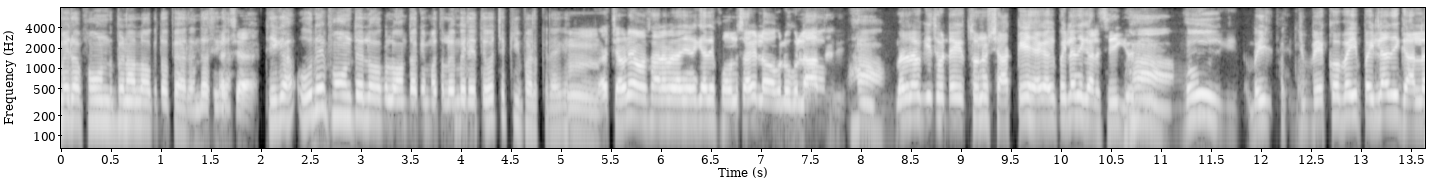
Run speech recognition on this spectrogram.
ਮੇਰਾ ਫੋਨ ਬਿਨਾ ਲੋਕ ਤੋਂ ਪਿਆ ਰਹਿੰਦਾ ਸੀਗਾ। ਅੱਛਾ। ਠੀਕ ਆ? ਉਹਦੇ ਫੋਨ ਤੇ ਲੋਕ ਲਾਉਣ ਦਾ ਕੀ ਮਤਲਬ? ਮੇਰੇ ਤੇ ਉਹ 'ਚ ਕੀ ਫ਼ਰਕ ਰਹਿ ਗਿਆ? ਹੂੰ। ਅੱਛਾ ਉਹਨੇ ਆਉਂ ਸਾਰਾ ਮੈਂ ਜਾਨ ਕਿ ਫੋਨ ਸਾਰੇ ਲੌਕ ਲੋਕ ਲਾ ਦਿੱਤੇ ਹਾਂ। ਮਤਲਬ ਕਿ ਤੁਹਾਡੇ ਤੁਹਾਨੂੰ ਸ਼ੱਕ ਇਹ ਹੈਗਾ ਵੀ ਪਹਿਲਾਂ ਦੀ ਗੱਲ ਸੀਗੀ ਉਹਦੀ। ਹਾਂ ਹੋਊਗੀ। ਬਈ ਵੇਖੋ ਬਈ ਪਹਿਲਾਂ ਦੀ ਗੱਲ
